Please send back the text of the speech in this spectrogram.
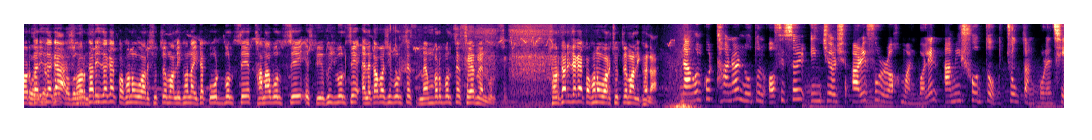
সরকারি জায়গা সরকারি জায়গা কখনো ওয়ার সূত্রে মালিক হয় না। এটা কোর্ট বলছে থানা বলছে এসপি অফিস বলছে এলাকাবাসী বলছে মেম্বার বলছে চেয়ারম্যান বলছে। সরকারি জায়গায় কখনো ওয়ার সূত্রে মালিক হয় না নাঙ্গলকোট থানার নতুন অফিসার ইনচার্জ আরিফুর রহমান বলেন আমি সদ্য যোগদান করেছি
